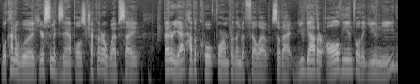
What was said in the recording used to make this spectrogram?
What kind of wood? Here's some examples. Check out our website. Better yet, have a quote form for them to fill out so that you gather all the info that you need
